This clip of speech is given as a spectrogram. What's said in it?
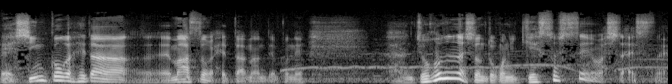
えー、進行が下手回すのが下手なんでもね上手な人のところにゲスト出演はしたいですね。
